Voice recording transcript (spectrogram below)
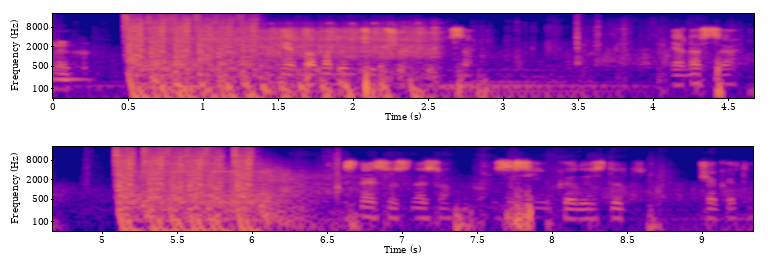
Них? Ні, там один тип ще. Все. Ні, не все. Знизу, знизу. За сінькою десь тут. Чекайте.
